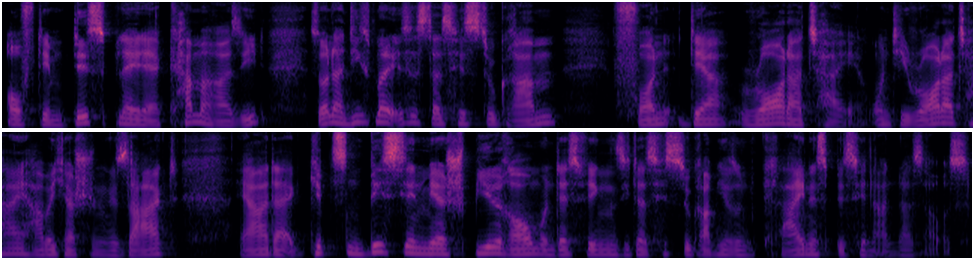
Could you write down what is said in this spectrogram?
auf dem Display der Kamera sieht, sondern diesmal ist es das Histogramm von der RAW-Datei. Und die RAW-Datei, habe ich ja schon gesagt, ja, da gibt es ein bisschen mehr Spielraum und deswegen sieht das Histogramm hier so ein kleines kleines bisschen anders aus.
